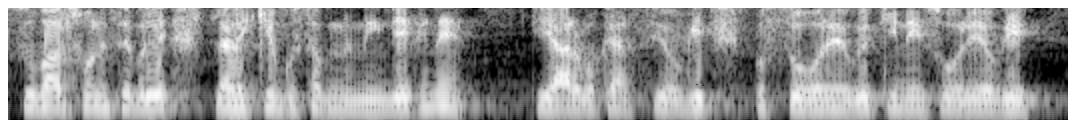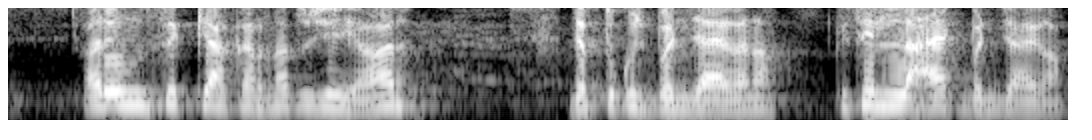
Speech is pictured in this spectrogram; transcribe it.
सुबह सोने से पहले लड़कियों को सपने नहीं देखने। कि यार वो कैसी होगी, वो सो रही होगी कि नहीं सो रही होगी। अरे उनसे क्या करना तुझे यार? जब तू कुछ बन जाएगा ना, किसी लायक बन जाएगा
